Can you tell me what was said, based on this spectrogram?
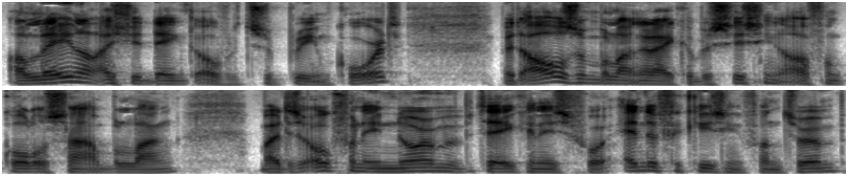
alleen al als je denkt over het Supreme Court met al zijn belangrijke beslissingen al van kolossaal belang. Maar het is ook van enorme betekenis voor en de verkiezing van Trump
